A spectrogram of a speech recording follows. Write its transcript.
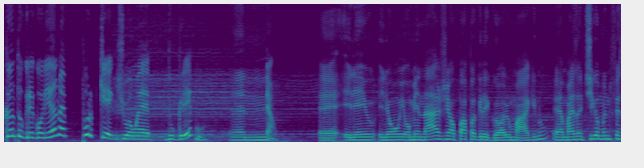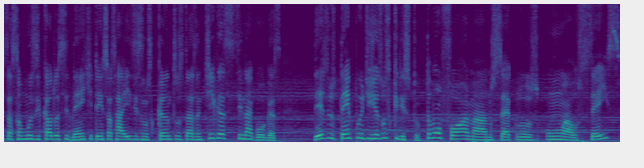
Canto gregoriano é por quê, João? É do grego? É, não. É, ele, é, ele é uma homenagem ao Papa Gregório Magno, é a mais antiga manifestação musical do Ocidente e tem suas raízes nos cantos das antigas sinagogas, desde o tempo de Jesus Cristo. Tomou forma nos séculos 1 ao 6,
